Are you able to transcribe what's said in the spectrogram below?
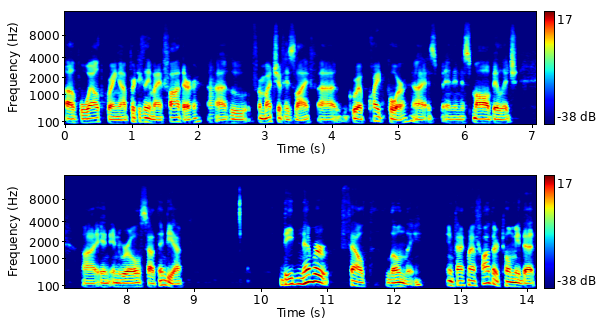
of wealth growing up, particularly my father, uh, who for much of his life uh, grew up quite poor uh, and in a small village uh, in, in rural South India, they never felt lonely. In fact, my father told me that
